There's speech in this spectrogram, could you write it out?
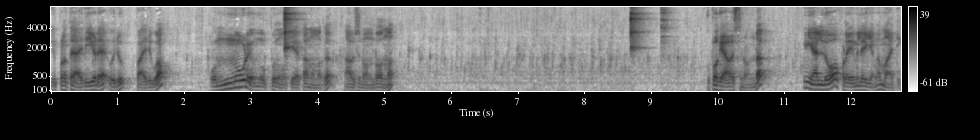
ഇപ്പോഴത്തെ അരിയുടെ ഒരു പരുവം. ഒന്നുകൂടി ഒന്ന് ഉപ്പ് നോക്കിയേക്കാം നമുക്ക് ആവശ്യമുണ്ടോ എന്ന് ഉപ്പൊക്കെ ആവശ്യത്തിനുണ്ട് ഇനി ആ ലോ ഫ്ലെയിമിലേക്ക് അങ്ങ് മാറ്റി.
